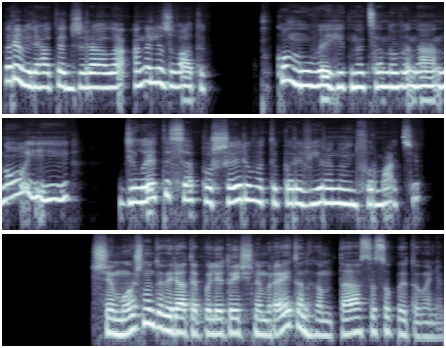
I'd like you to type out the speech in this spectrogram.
Перевіряти джерела, аналізувати, кому вигідна ця новина, ну і ділитися, поширювати перевірену інформацію. Чи можна довіряти політичним рейтингам та соцопитуванням?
